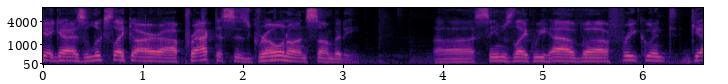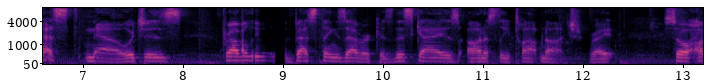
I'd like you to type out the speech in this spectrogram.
Okay, guys, it looks like our uh, practice is growing on somebody. Uh, seems like we have a frequent guest now, which is probably one of the best things ever because this guy is honestly top notch, right? So I'm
